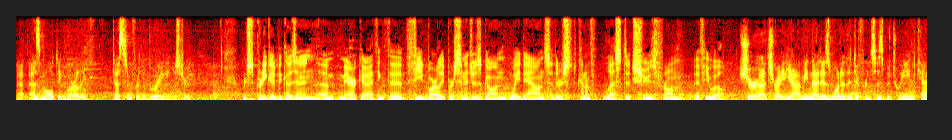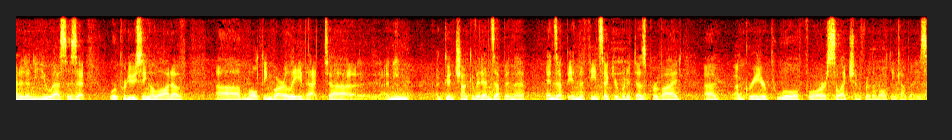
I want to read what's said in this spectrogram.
as malting barley, destined for the brewing industry. Which is pretty good because in America, I think the feed barley percentage has gone way down, so there's kind of less to choose from, if you will. Sure, that's right. Yeah, I mean that is one of the differences between Canada and the U.S. is that we're producing a lot of uh, malting barley that uh, I mean a good chunk of it ends up in the ends up in the feed sector, but it does provide a, a greater pool for selection for the malting companies.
